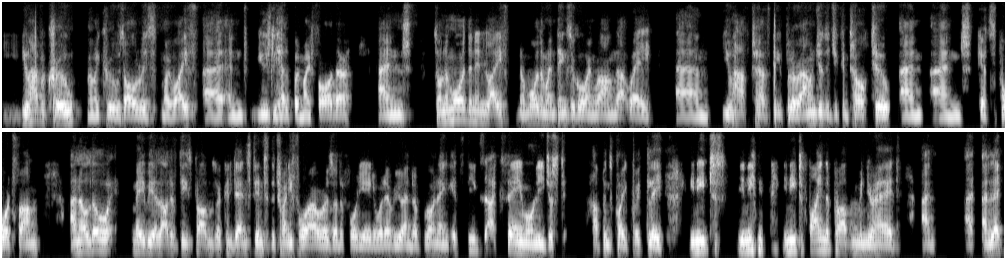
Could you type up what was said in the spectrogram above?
you have a crew. And my crew is always my wife, uh, and usually helped by my father. And so, no more than in life, no more than when things are going wrong that way, um, you have to have people around you that you can talk to and and get support from. And although maybe a lot of these problems are condensed into the 24 hours or the 48 or whatever you end up running, it's the exact same, only just happens quite quickly. You need to you need you need to find the problem in your head and and let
